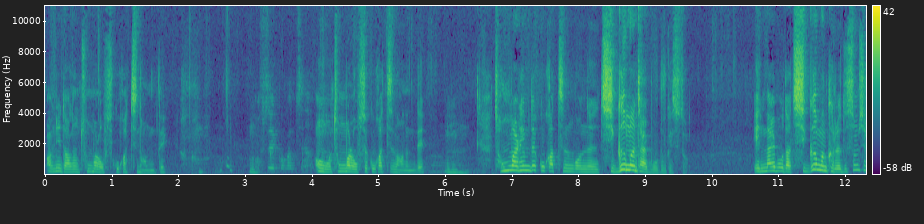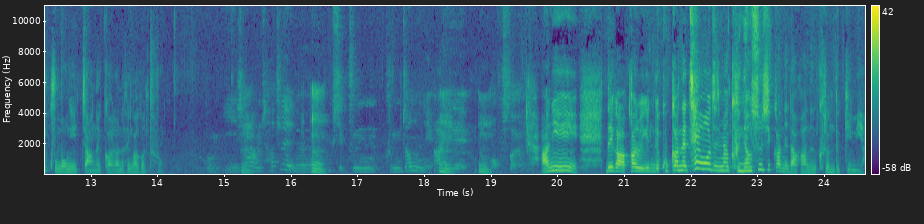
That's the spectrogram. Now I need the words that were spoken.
아니 나는 정말 없을 것 같진 않은데 없을 것 같진 않아. 어 정말 없을 것 같진 않은데 음. 정말 힘들 것 같은 거는 지금은 잘 모르겠어 옛날보다 지금은 그래도 숨쉴 구멍이 있지 않을까라는 생각은 들어 그럼 이 사람 사주에는 음. 혹시 금, 금전운이 아예 음. 없어요? 아니 내가 아까도 얘기했는데 곳간에 채워지면 그냥 순식간에 나가는 그런 느낌이야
